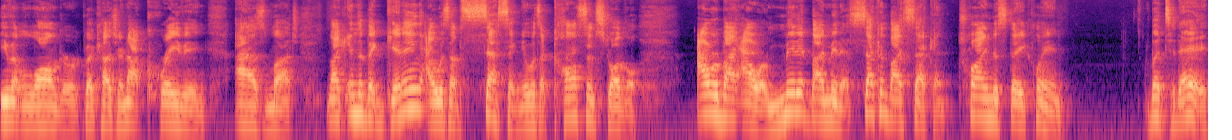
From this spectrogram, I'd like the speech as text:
even longer because you're not craving as much. Like in the beginning, I was obsessing. It was a constant struggle, hour by hour, minute by minute, second by second, trying to stay clean. But today,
